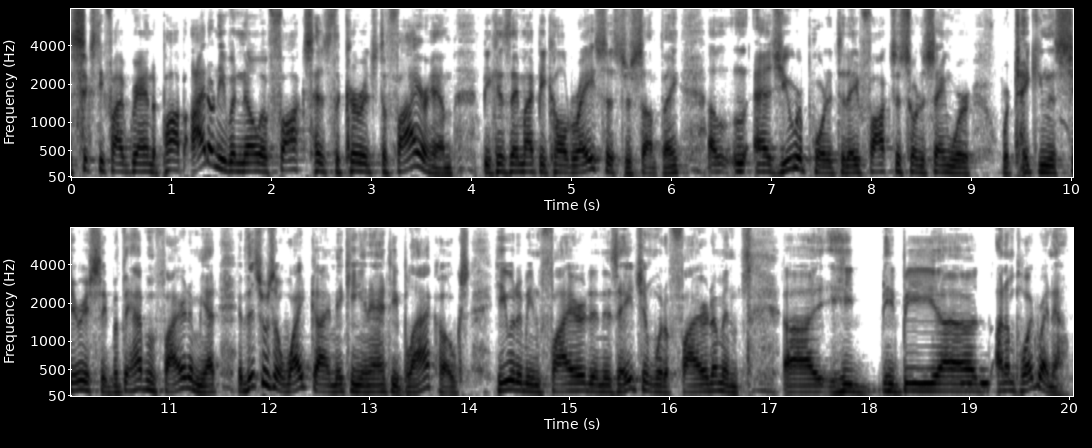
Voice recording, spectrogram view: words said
65 grand a pop. I don't even know if Fox has the courage to fire him because they might be called racist or something. Uh, as you reported today, Fox is sort of saying we're we're taking this seriously, but they haven't fired him yet. If this was a white guy making an anti-black hoax, he would have been fired, and his agent would have fired him, and uh, he'd he'd be uh, unemployed right now.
